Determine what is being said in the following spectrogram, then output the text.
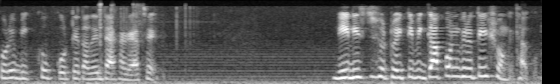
করে বিক্ষোভ করতে তাদের দেখা গেছে। নিয়ে ছোট্ট একটি বিজ্ঞাপন বিরতির সঙ্গে থাকুন।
